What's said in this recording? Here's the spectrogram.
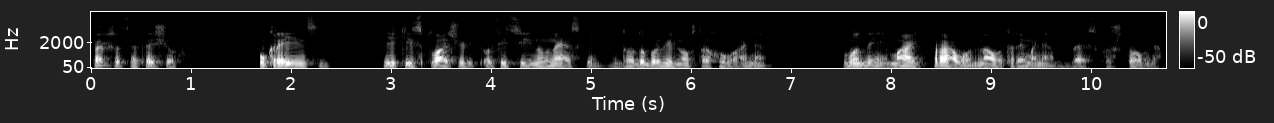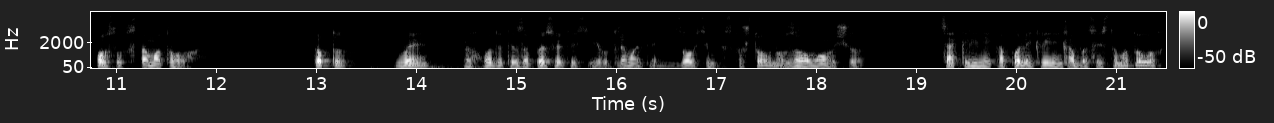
Перше, це те, що українці, які сплачують офіційно внески до добровільного страхування, вони мають право на отримання безкоштовних послуг стоматолога. Тобто ви приходите, записуєтесь і отримаєте зовсім безкоштовно за умови, що ця клініка, поліклініка або цей стоматолог,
